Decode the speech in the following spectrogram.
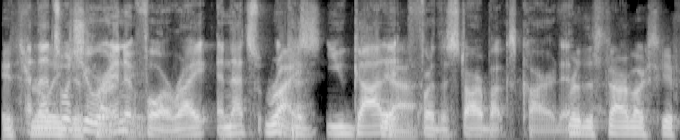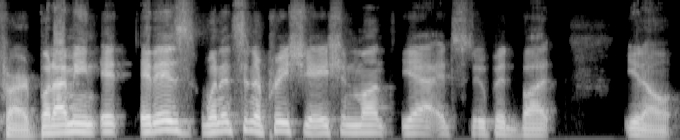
it's and really that's what you were in it for, right? And that's Right. because you got Yeah. it for the Starbucks card. for the Starbucks gift card. But I mean, it it is when it's an appreciation month. Yeah, it's stupid, but you know,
